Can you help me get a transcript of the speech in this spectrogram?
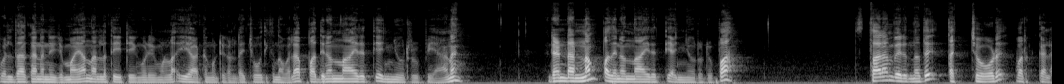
വലുതാക്കാൻ അനുയോജ്യമായ നല്ല തീറ്റയും കൂടിയുമുള്ള ഈ ആട്ടിൻകുട്ടികളുടെ ചോദിക്കുന്ന വില പതിനൊന്നായിരത്തി അഞ്ഞൂറ് രൂപയാണ്. രണ്ടെണ്ണം പതിനൊന്നായിരത്തി അഞ്ഞൂറ് രൂപ. സ്ഥലം വരുന്നത് തച്ചോട് വർക്കല.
